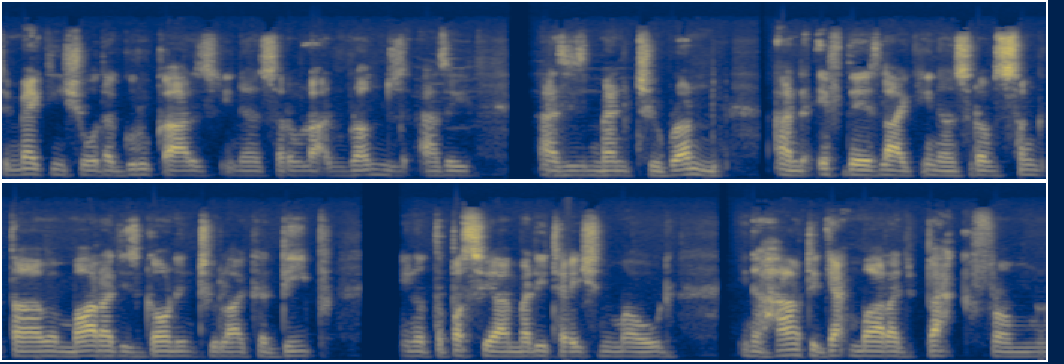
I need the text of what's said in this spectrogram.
to making sure that Guru Cars, you know, sort of like runs as he as he's meant to run. And if there's like, you know, sort of Sanktam Maharaj is gone into like a deep, you know, tapasya meditation mode, you know, how to get Maharaj back from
